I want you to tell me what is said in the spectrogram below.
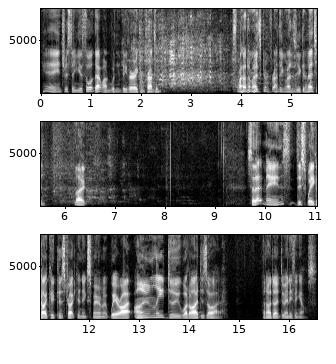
Yeah, interesting. You thought that one wouldn't be very confronting. it's one of the most confronting ones you can imagine. Like, so that means this week I could construct an experiment where I only do what I desire and I don't do anything else.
